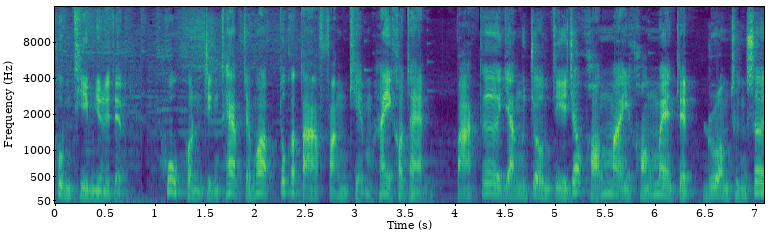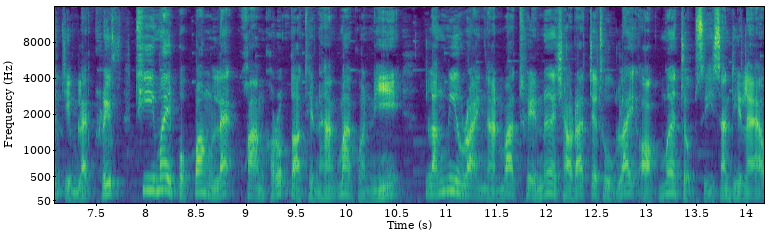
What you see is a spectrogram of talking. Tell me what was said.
คุมทีมยูไนเต็ดผู้คนจึงแทบจะมอบตุ๊กตาฝังเข็มให้เขาแทน ปาร์เกอร์ยังโจมตีเจ้าของใหม่ของแมนเต็ดรวมถึงเซอร์จิมและคลิฟ ที่ไม่ปกป้องและความเคารพต่อเทนฮากมากกว่านี้ หลังมีรายงานว่าเทรนเนอร์ชาวรัฐจะถูกไล่ออกเมื่อจบซีซั่นที่แล้ว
